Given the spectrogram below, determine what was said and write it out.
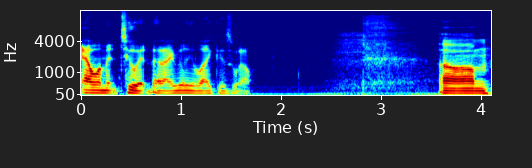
element to it that I really like as well. Um,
